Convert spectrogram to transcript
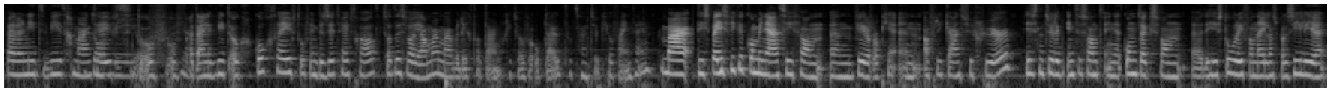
verder niet wie het gemaakt Door heeft. wie of of ja. uiteindelijk wie het ook gekocht heeft of in bezit heeft gehad. Dus dat is wel jammer, maar wellicht dat daar nog iets over opduikt. Dat zou natuurlijk heel fijn zijn. Maar die specifieke combinatie van een veerrokje en een Afrikaans figuur is natuurlijk interessant in de context van eh, de historie van Nederlands-Brazilië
